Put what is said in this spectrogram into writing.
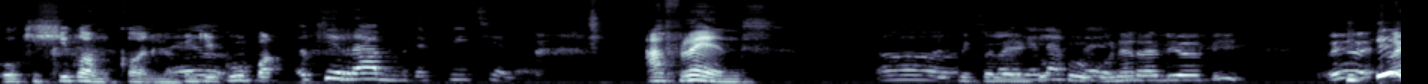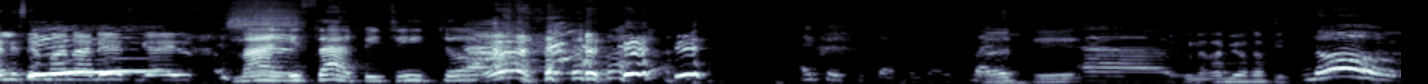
Ukishikwa mkono. Eh, Nikikupa ukirub the feet you know A friend. oh niko like tunaongelea huku friends. una radio vipi? Wewe walisema na date guys. Mali safi Tito. Haikuifika hapo but Okay. um, Unarabiwa ngapi? no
